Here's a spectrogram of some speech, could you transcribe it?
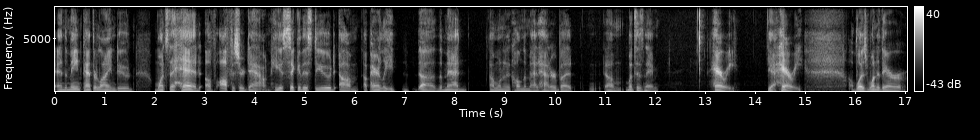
and the main Panther Lion dude wants the head of Officer Downe. He is sick of this dude. Um, apparently, he uh, the Mad. I wanted to call him the Mad Hatter, but um, what's his name? Harry. Yeah, Harry was one of their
